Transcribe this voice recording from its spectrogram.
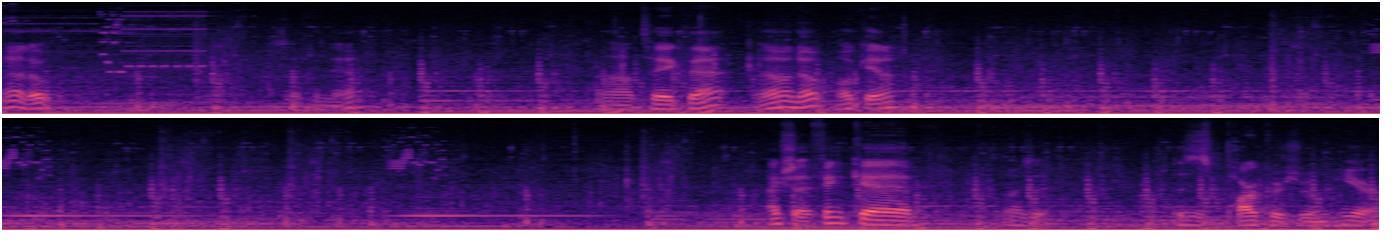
Hello. I'll take that. Oh no, okay. Actually, I think uh, what is it? This is Parker's room here,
